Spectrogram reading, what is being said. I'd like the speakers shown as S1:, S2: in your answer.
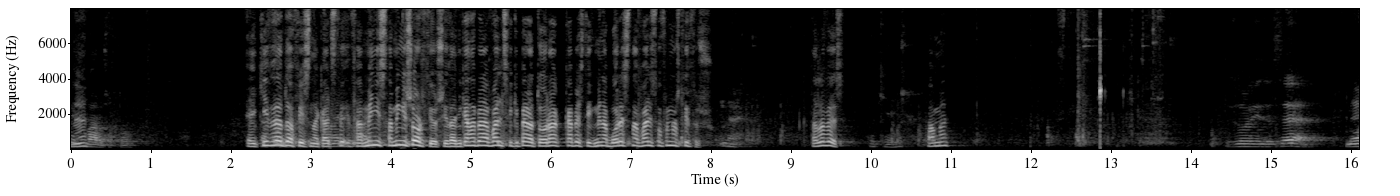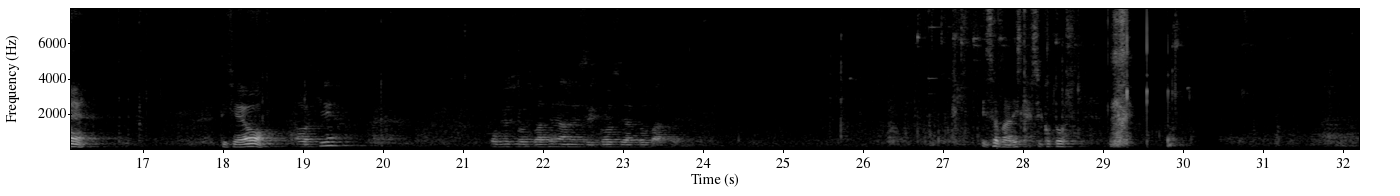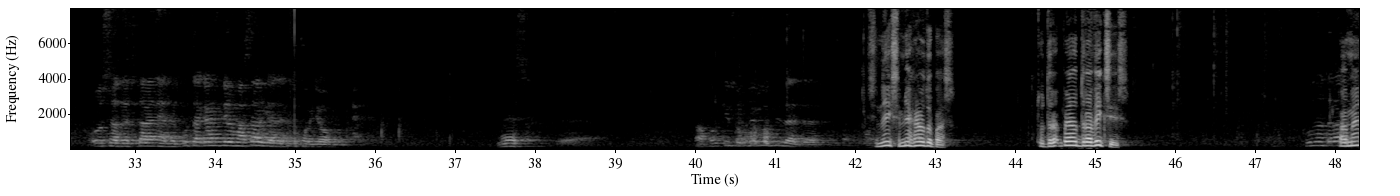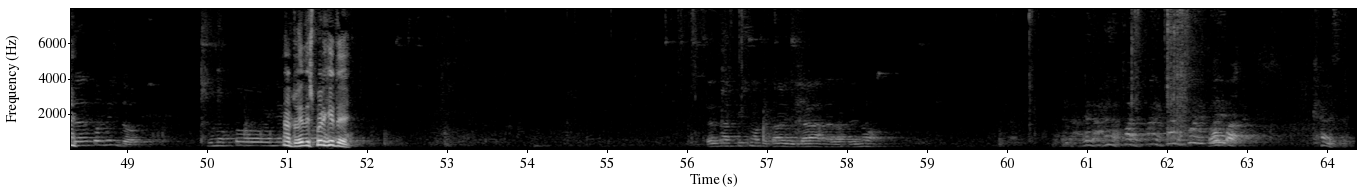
S1: Δεν έχει βάρος αυτό.
S2: Εκεί δεν θα το αφήσει να κάτσει. Θα μείνει θα μείνεις όρθιος. Ιδανικά θα πρέπει να βάλεις εκεί πέρα τώρα κάποια στιγμή να μπορέσεις να βάλεις το φρένο στήθου σου.
S1: Ναι.
S2: Κατάλαβες;
S1: Οκ.
S2: Πάμε.
S3: Ζορίζεσαι.
S1: Ναι. Τυχαίο.
S3: Όχι. Όποιος προσπαθεί να με σηκώσει αυτό πάθει.
S1: Είσαι βαρύς και σηκωτός.
S3: Όσα δεν φτάνει, πού τα κάνει και μασάρια λέει στο χωριό μου.
S1: Λες.
S3: Από εκεί στο πύργο τι λέτε.
S2: Συνέχισε, μια χαρά το πας. Το τρα... Πρέπει να το τραβήξεις.
S3: Πού να τραβήξει
S2: Πάμε.
S3: δηλαδή το μίλτο. Πού είναι 8 είναι...
S2: Να το είδες που έρχεται.
S3: Θες να στήσουμε και τα υλικά, να ελαφρυνώ. Έλα, έλα, έλα, πάρε, πάρε, πάρε, πάρε, πάρε.
S1: Όπα. Κάτσε.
